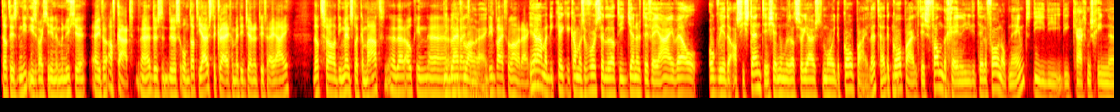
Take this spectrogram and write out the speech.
Dat is niet iets wat je in een minuutje even afkaart. Hè? Dus, dus om dat juist te krijgen met die generative AI, dat zal die menselijke maat eh, daar ook in. Uh, die blijft belangrijk. Die blijft belangrijk. Ja, maar die, kijk, ik kan me zo voorstellen dat die generative AI wel ook weer de assistent is. Jij noemde dat zojuist mooi de co-pilot. De co-pilot is van degene die de telefoon opneemt. Die, die, die krijgt misschien uh,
